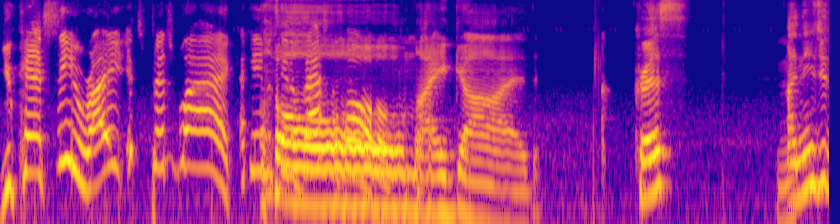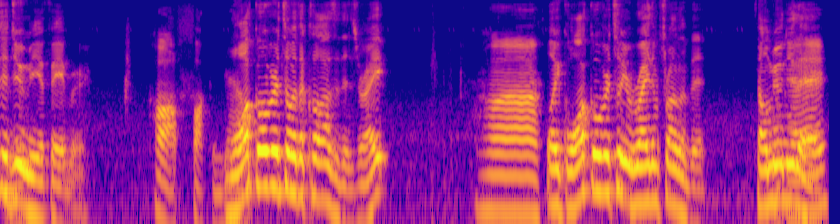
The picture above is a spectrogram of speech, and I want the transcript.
You can't see, right? It's pitch black. I can't even see the basketball. Oh my god. Chris, I need you to do me a favor. Oh fucking. God. Walk over to where the closet is, right? Uh, Like, walk over till you're right in front of it. Tell me when you're there.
